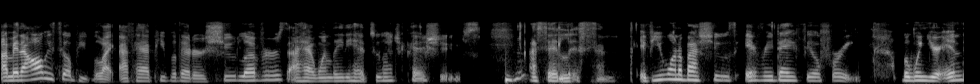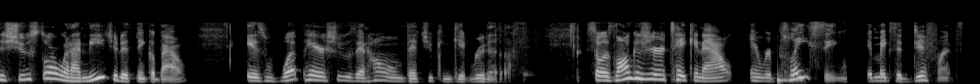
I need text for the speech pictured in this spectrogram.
I mean, I always tell people, like, I've had people that are shoe lovers. I had one lady had 200 pair of shoes. Mm-hmm. I said, listen, if you want to buy shoes every day, feel free. But when you're in the shoe store, what I need you to think about is what pair of shoes at home that you can get rid of. So as long as you're taking out and mm-hmm. replacing, it makes a difference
